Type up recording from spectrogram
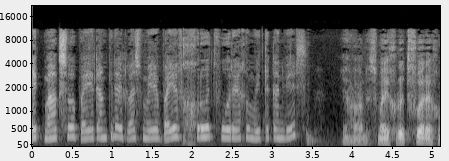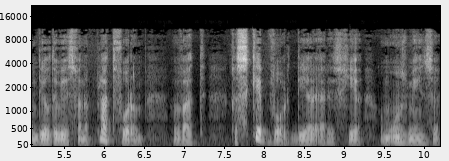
Ek maak so baie dankie dat dit was vir my baie groot voorreg om hier te kan wees. Ja, dit is my groot voorreg om deel te wees van 'n platform wat geskep word deur RSG om ons mense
